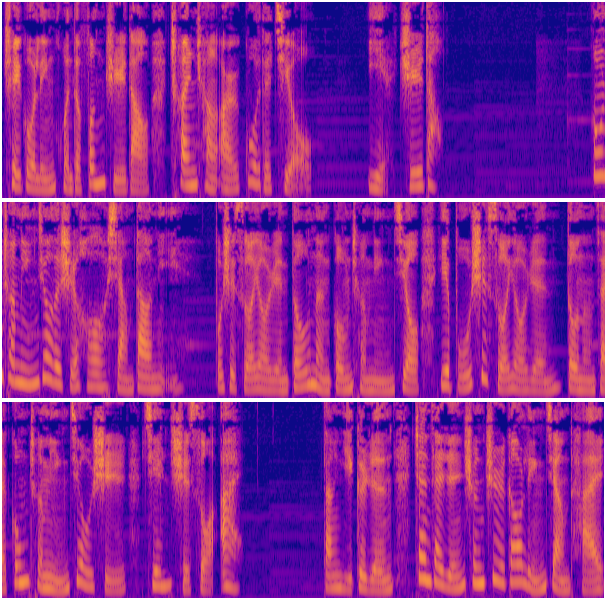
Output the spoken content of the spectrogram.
吹过灵魂的风知道，穿肠而过的酒也知道。功成名就的时候，想到你。不是所有人都能功成名就，也不是所有人都能在功成名就时坚持所爱。当一个人站在人生至高领奖台，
